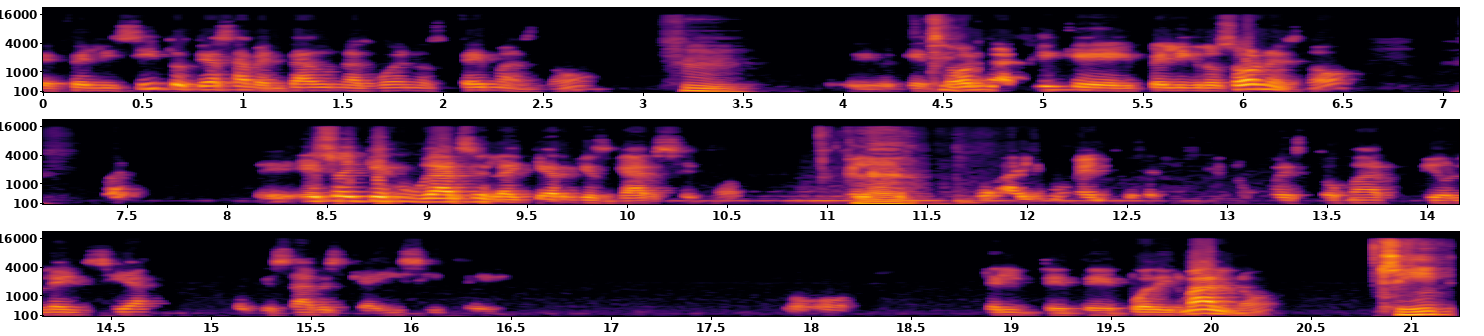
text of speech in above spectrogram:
te felicito, te has aventado unos buenos temas, ¿no? Hmm. Eh, que son así que peligrosones, ¿no? eso hay que jugársela, hay que arriesgarse, ¿no? Claro. Hay momentos en los que no puedes tomar violencia porque sabes que ahí sí te, te, te puede ir mal, ¿no? Sí,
